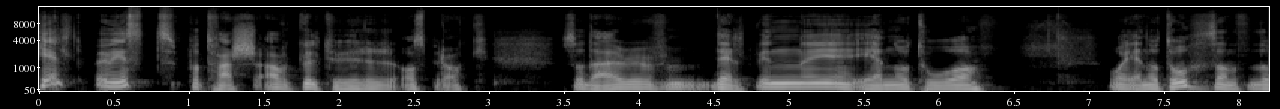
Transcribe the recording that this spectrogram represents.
helt bevisst på tvers av kulturer og språk. Så der delte vi den i én og to og og én og to, sånn at de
